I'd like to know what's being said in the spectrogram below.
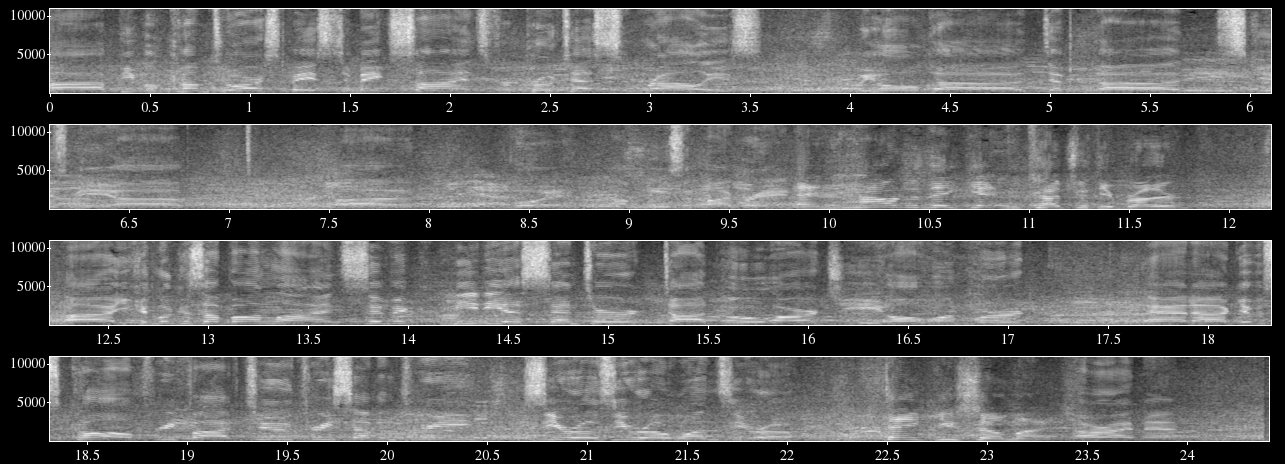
Uh, people come to our space to make signs for protests and rallies. We hold, uh, uh, excuse me, uh, boy, I'm losing my brain. And how do they get in touch with you, brother? Uh, you can look us up online, civicmediacenter.org, all one word, and uh, give us a call, 352-373-0010. Thank you so much. All right, man.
